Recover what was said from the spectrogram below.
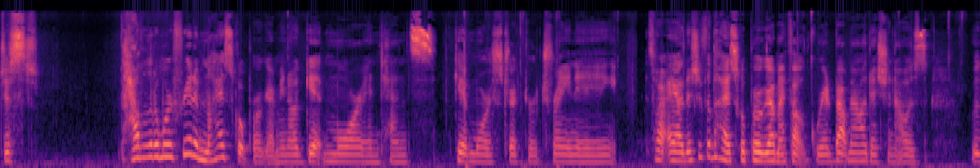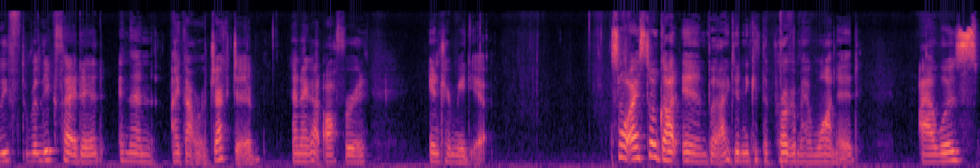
just have a little more freedom in the high school program, you know, get more intense, get more stricter training. So I auditioned for the high school program. I felt great about my audition. I was really, really excited. And then I got rejected and I got offered intermediate. So I still got in, but I didn't get the program I wanted. I was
